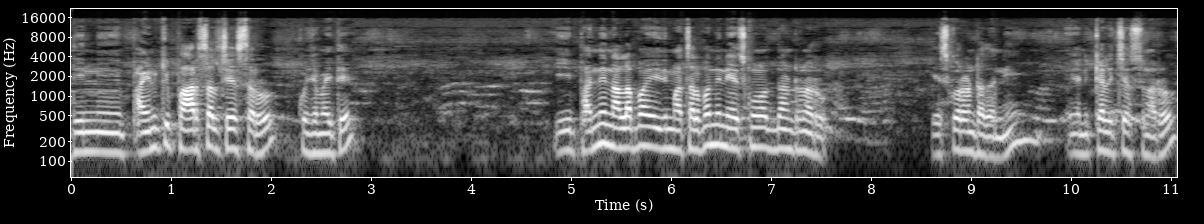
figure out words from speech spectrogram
దీన్ని పైనకి పార్సల్ చేస్తారు కొంచెం అయితే ఈ పంది నల్ల ఇది మచ్చల పందిని వేసుకుని అంటున్నారు. వేసుకోరంట దాన్ని. వెనకాల ఇచ్చేస్తున్నారు.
